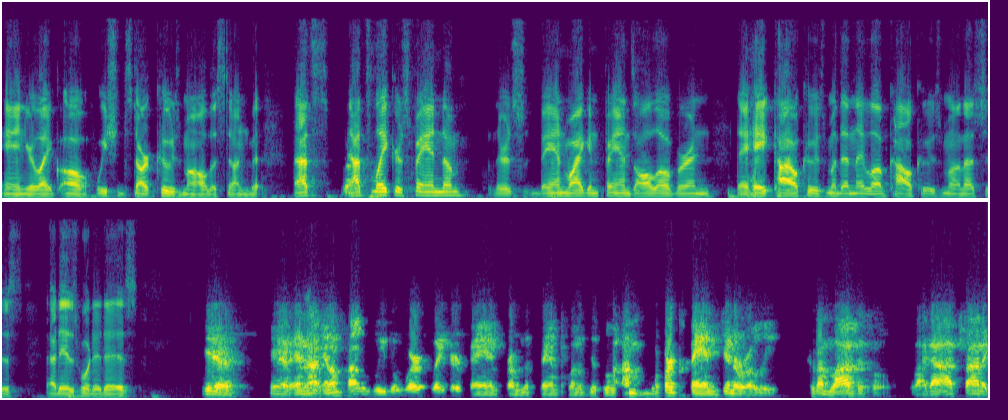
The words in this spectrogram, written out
and you're like, oh, we should start Kuzma all of a sudden. But that's right. that's Lakers fandom. There's bandwagon fans all over, and they hate Kyle Kuzma, then they love Kyle Kuzma. That's just that is what it is. Yeah, yeah, and, I, I'm probably the worst Laker fan from the standpoint of just I'm worst fan generally because I'm logical. Like I, I try to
